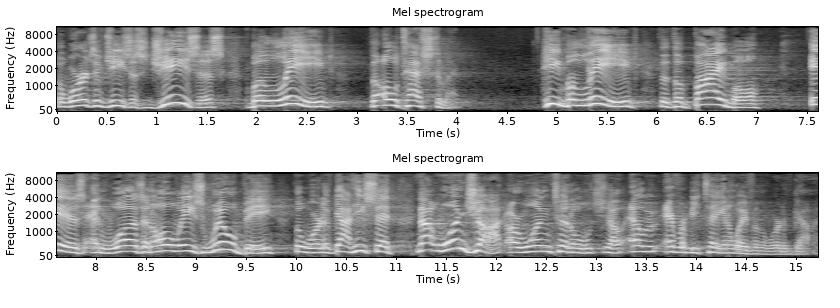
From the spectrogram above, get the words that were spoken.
the words of Jesus, Jesus believed the Old Testament. He believed that the Bible is and was and always will be the Word of God. He said, Not one jot or one tittle shall ever, be taken away from the Word of God.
